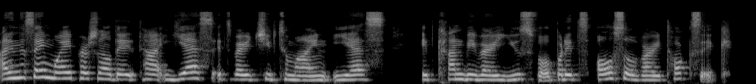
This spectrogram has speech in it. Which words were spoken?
And in the same way, personal data, yes, it's very cheap to mine. Yes, it can be very useful, but it's also very toxic.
